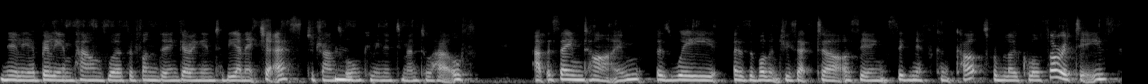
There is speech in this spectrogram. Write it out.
nearly a billion pounds worth of funding going into the NHS to transform mm. community mental health. At the same time, as we, as the voluntary sector, are seeing significant cuts from local authorities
